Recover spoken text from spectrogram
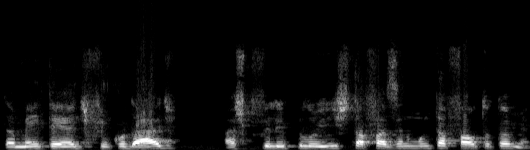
também têm a dificuldade. Acho que o Felipe Luiz está fazendo muita falta também.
